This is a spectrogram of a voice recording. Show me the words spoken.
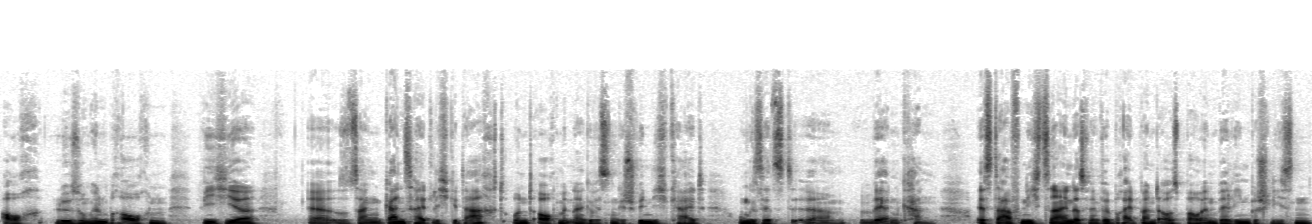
auch Lösungen brauchen, wie hier äh, sozusagen ganzheitlich gedacht und auch mit einer gewissen Geschwindigkeit umgesetzt äh, werden kann. Es darf nicht sein, dass wenn wir Breitbandausbau in Berlin beschließen,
